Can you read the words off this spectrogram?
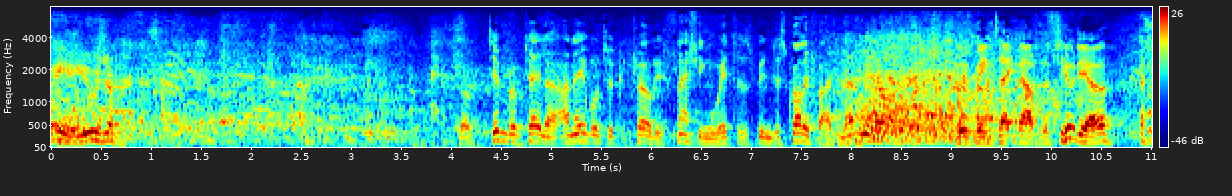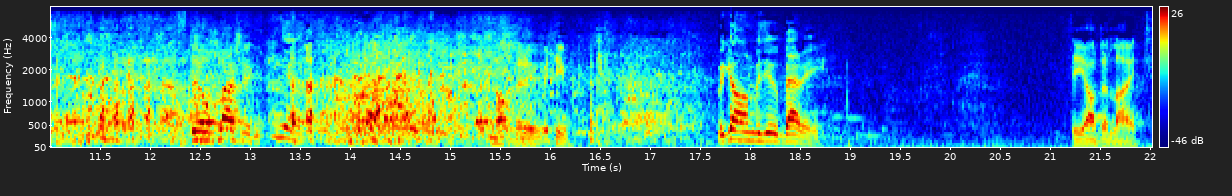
We use them. So Tim Brooke Taylor, unable to control his flashing wit, has been disqualified. And then we go on. Who's been taken out of the studio? Still flashing. But not very witty. We go on with you, Barry. Theodolite.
